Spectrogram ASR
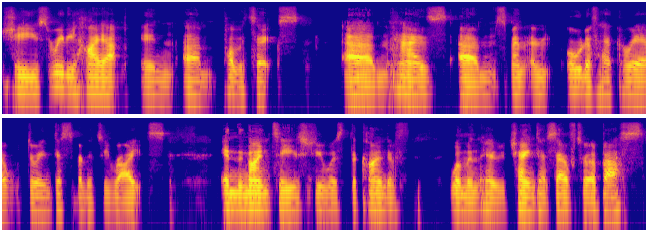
she's really high up in um, politics. Um, has um, spent all of her career doing disability rights. In the 90s, she was the kind of woman who chained herself to a bus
